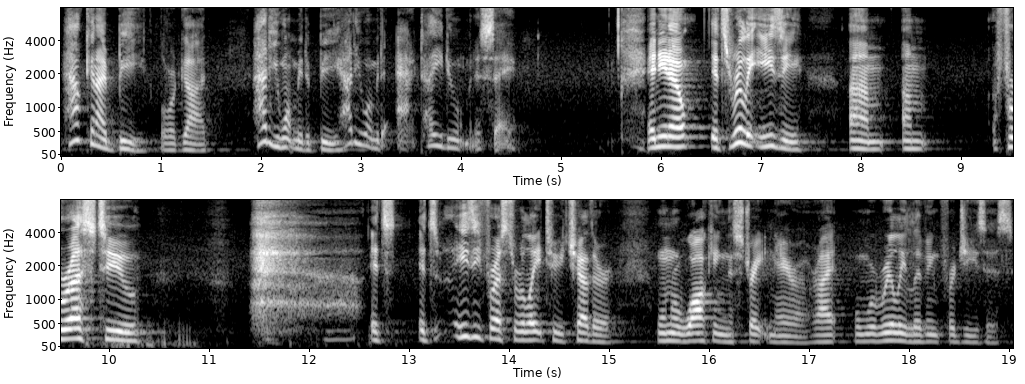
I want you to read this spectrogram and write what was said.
How can I be, Lord God? How do you want me to be? How do you want me to act? How do you want me to say? And you know, it's really easy um, um, for us to it's, it's easy for us to relate to each other when we're walking the straight and narrow, right? When we're really living for Jesus.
